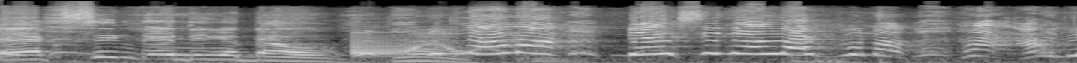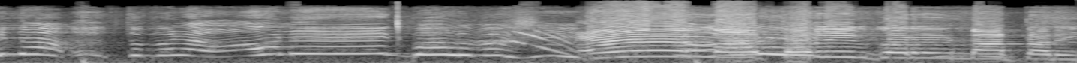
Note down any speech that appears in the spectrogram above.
ভ্যাকসিন এদিকে দাও। হ্যাঁ। না না ভ্যাকসিন আর লাগবে না। হ্যাঁ, আমি না তোমার অনেক ভালোবাসি। এ মাতারির ঘরের মাতারি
